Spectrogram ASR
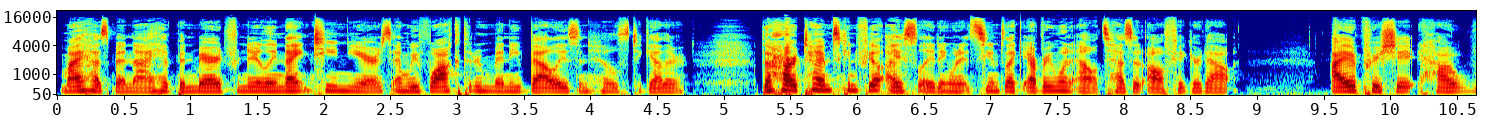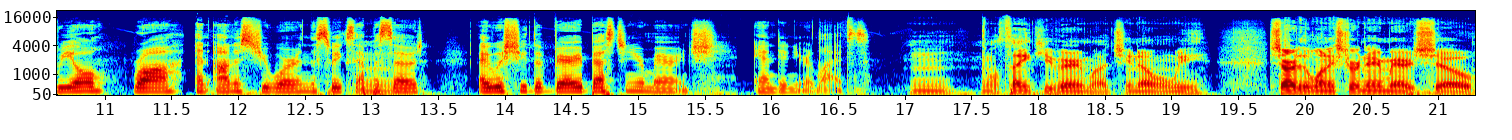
My husband and I have been married for nearly 19 years, and we've walked through many valleys and hills together. The hard times can feel isolating when it seems like everyone else has it all figured out. I appreciate how real, raw, and honest you were in this week's hmm. episode. I wish you the very best in your marriage and in your lives. Hmm. Well, thank you very much. You know, when we started the One Extraordinary Marriage show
